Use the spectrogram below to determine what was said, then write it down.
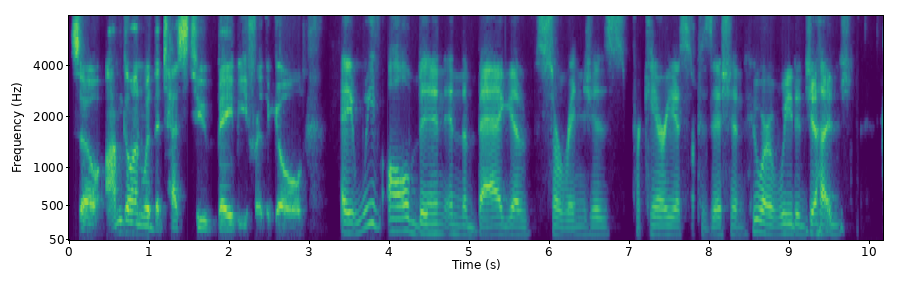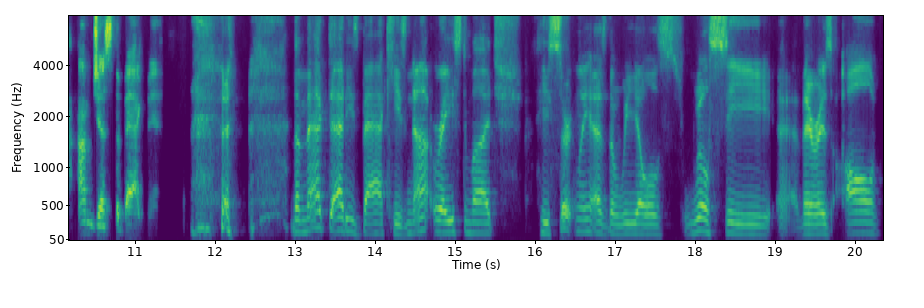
So I'm going with the test tube baby for the gold. Hey, we've all been in the bag of syringes, precarious position. Who are we to judge? I'm just the bag man. the Mac Daddy's back. He's not raced much. He certainly has the wheels. We'll see. Uh, there is all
